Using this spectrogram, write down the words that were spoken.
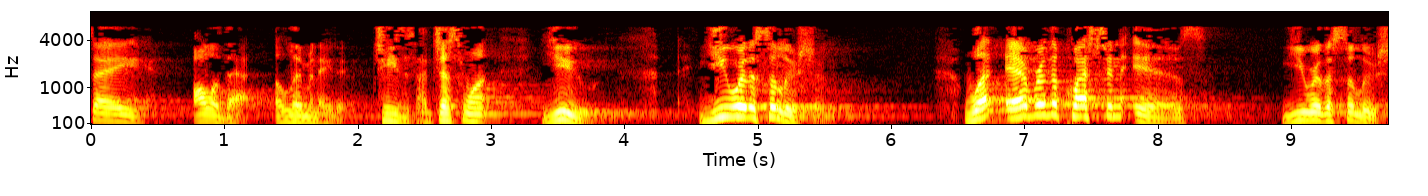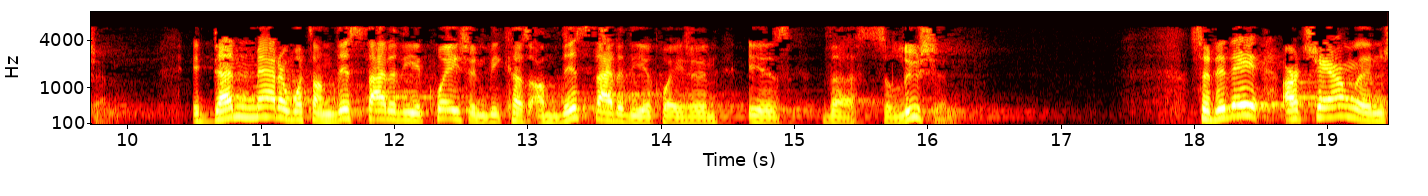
say all of that, eliminate it. Jesus, I just want you. You are the solution. Whatever the question is, you are the solution. It doesn't matter what's on this side of the equation because on this side of the equation is the solution. So today, our challenge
